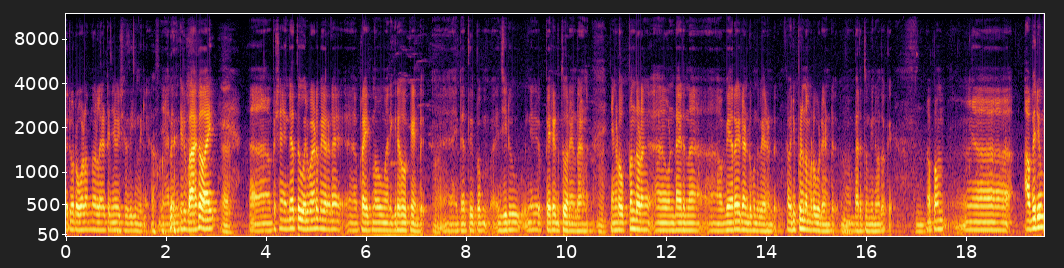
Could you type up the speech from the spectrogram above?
ഒരു റോൾ എന്നുള്ളതായിട്ട് ഞാൻ വിശ്വസിക്കുന്നില്ല. ഞാൻ അതിന്റെ ഒരു ഭാഗമായി. പക്ഷേ അതിന്റെ അകത്ത് ഒരുപാട് പേരുടെ പ്രയത്നവും അനുഗ്രഹവും ഒക്കെ ഉണ്ട്. അതിന്റെ അകത്ത് ഇപ്പം ജിരുവിന് പേരെടുത്ത് പറയേണ്ടതാണ്. ഞങ്ങളുടെ ഒപ്പം തുടങ്ങ ഉണ്ടായിരുന്ന വേറെ രണ്ട് മൂന്ന് പേരുണ്ട്. അവരിപ്പോഴും നമ്മുടെ കൂടെ ഉണ്ട് ഭരത്തും വിനോദമൊക്കെ അപ്പം അവരും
